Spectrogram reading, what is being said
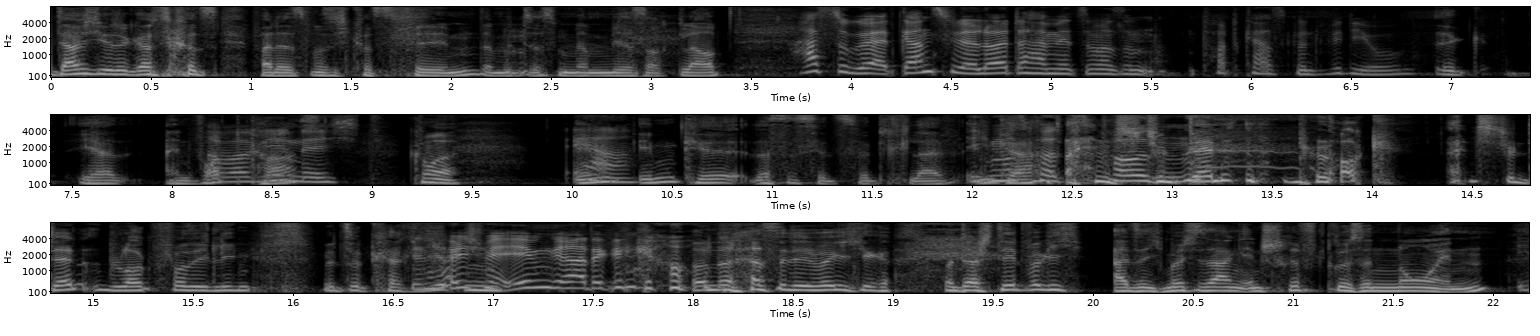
Darf ich wieder ganz kurz, warte, das muss ich kurz filmen, damit das, man mir das auch glaubt. Hast du gehört, ganz viele Leute haben jetzt immer so einen Podcast mit Video. Äh, Ja, ein Aber Podcast. wir nicht. Guck mal, Im, Ja. Imke, das ist jetzt wirklich live. Ich Imke muss hat kurz einen posen. Studentenblock, einen Studentenblock vor sich liegen mit so Den habe ich karierten. mir eben gerade gekauft. und dann hast du den wirklich gekauft. Und da steht wirklich, also ich möchte sagen, in Schriftgröße 9, Ja,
